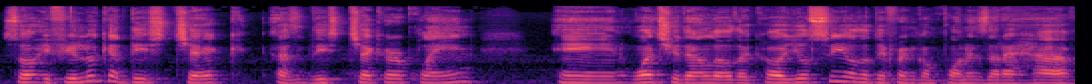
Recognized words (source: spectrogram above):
So if you look at this check as this checker plane, and once you download the code, you'll see all the different components that I have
